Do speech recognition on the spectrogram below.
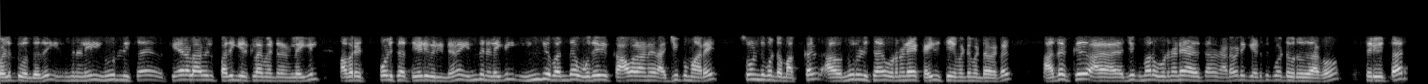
வலுத்து வந்தது. இந்த நிலையில் நூறு நிசா கேரளாவில் பதுங்கி இருக்கலாம் என்ற நிலையில் அவரை போலீசார் தேடி வருகின்றனர். இந்த நிலையில் இங்கு வந்த உதவி காவலாளர் அஜிக்குமாரை சூழ்ந்து கொண்ட மக்கள் அவர் நூறு நிசாவை உடனடியாக கைது செய்ய வேண்டும் என்றார்கள். அதற்கு அஜிக்குமார் உடனடியாக அதுக்கான நடவடிக்கை எடுத்துக்கொண்டு வருவதாகவும் தெரிவித்தார்.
